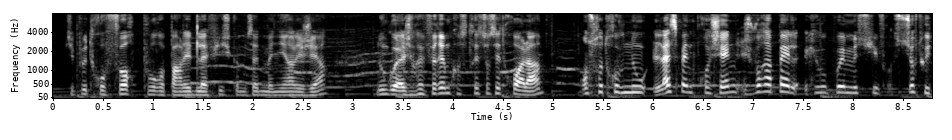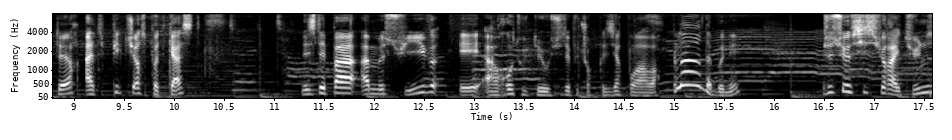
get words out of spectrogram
un petit peu trop fort pour parler de l'affiche comme ça de manière légère. Donc voilà, j'ai préféré me concentrer sur ces trois-là. On se retrouve nous la semaine prochaine. Je vous rappelle que vous pouvez me suivre sur Twitter, at PicturesPodcast. N'hésitez pas à me suivre et à retweeter aussi, ça fait toujours plaisir pour avoir plein d'abonnés. Je suis aussi sur iTunes,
